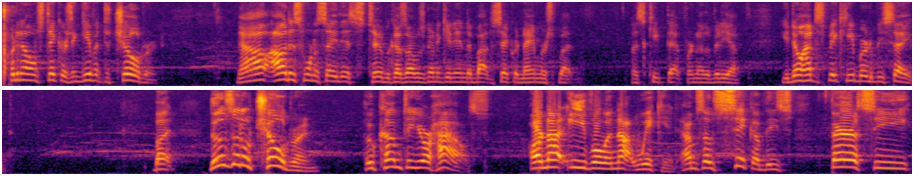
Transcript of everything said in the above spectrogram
put it on stickers and give it to children. Now, I just want to say this too because I was going to get into about the sacred namers, but let's keep that for another video. You don't have to speak Hebrew to be saved. But those little children who come to your house are not evil and not wicked. I'm so sick of these Pharisee,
